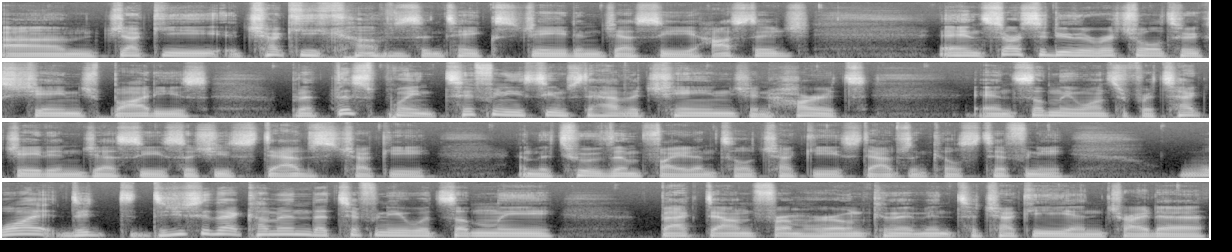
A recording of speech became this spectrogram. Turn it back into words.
Um, Chucky Chucky comes and takes Jade and Jesse hostage, and starts to do the ritual to exchange bodies. But at this point, Tiffany seems to have a change in heart, and suddenly wants to protect Jade and Jesse, so she stabs Chucky, and the two of them fight until Chucky stabs and kills Tiffany what did did you see that come in? That Tiffany would suddenly back down from her own commitment to Chucky and try to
